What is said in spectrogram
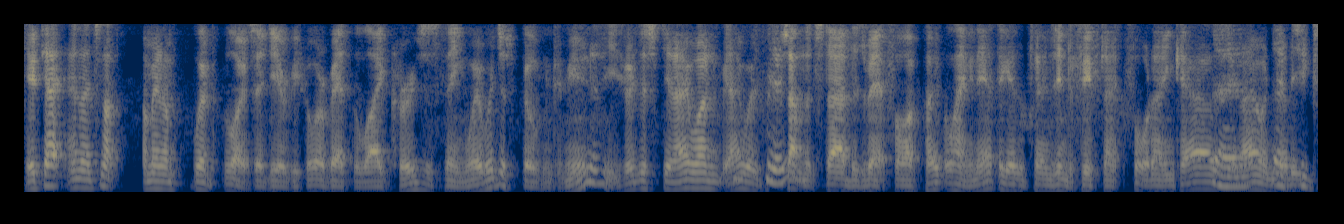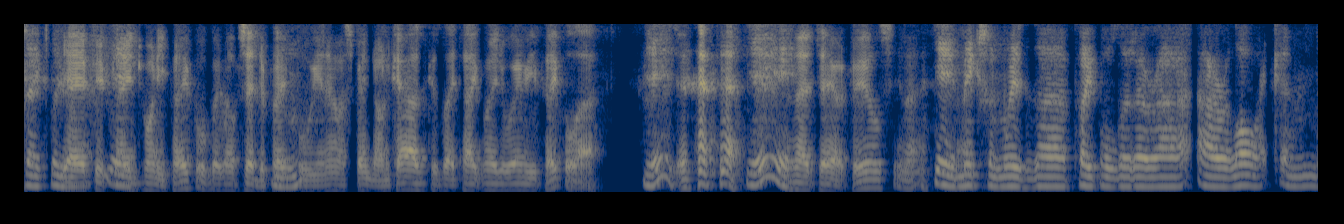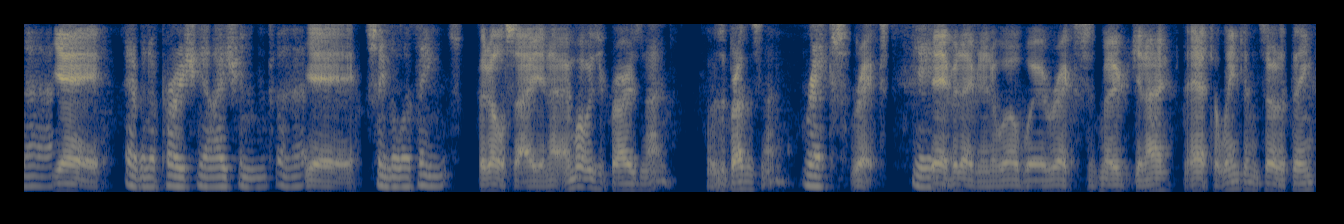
he'd ta- and it's not. I mean, I'm, we're, like I said here before about the lake cruises thing, where we're just building communities. We're just, you know, one, you know, we're, Yeah. something that started as about five people hanging out together turns into 15, 14 cars, you know, uh, and that's exactly yeah, right. 15, 20 people. But I've said to Mhm. people, you know, I spend on cars because they take me to where my people are. Yeah, and yeah, that's how it feels, you know. yeah. Mixing with uh, people that are uh, are alike and uh, Yeah, have an appreciation for yeah. similar things. But also, you know, and what was your bro's name? What was the brother's name? Rex, Rex. yeah, Yeah, but even in a world where Rex has moved, you know, out to Lincoln sort of thing,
